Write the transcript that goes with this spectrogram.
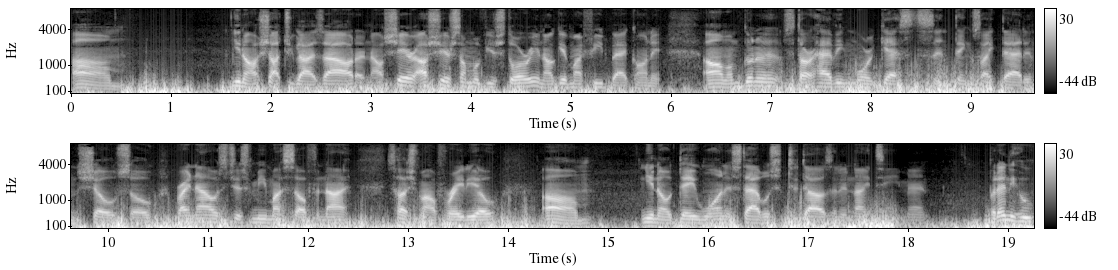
um, you know, I'll shout you guys out and I'll share I'll share some of your story and I'll give my feedback on it. Um, I'm gonna start having more guests and things like that in the show. So right now it's just me, myself, and I. It's Hushmouth Radio. Um, you know, day one established in 2019, man. But anywho,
